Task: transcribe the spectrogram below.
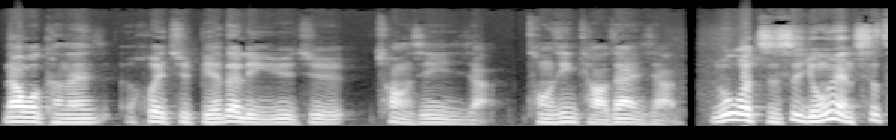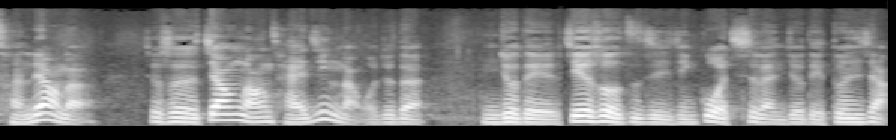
那我可能会去别的领域去创新一下，重新挑战一下。如果只是永远吃存量了，就是江郎才尽了，我觉得你就得接受自己已经过气了，你就得蹲下。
